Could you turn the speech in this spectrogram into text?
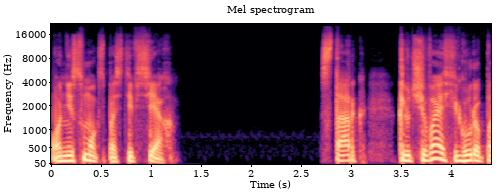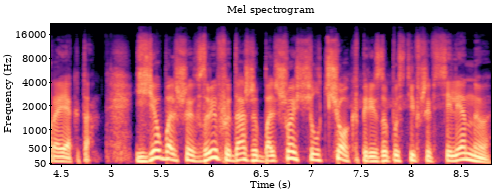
он не смог спасти всех. Старк — ключевая фигура проекта. Ее большой взрыв и даже большой щелчок, перезапустивший Вселенную,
